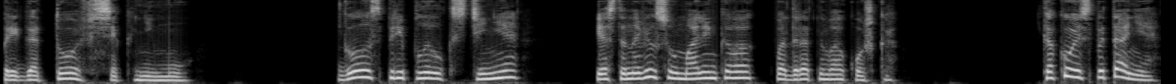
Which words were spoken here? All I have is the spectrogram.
Приготовься к нему». Голос переплыл к стене и остановился у маленького квадратного окошка. «Какое испытание?»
